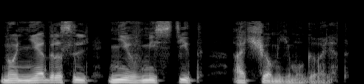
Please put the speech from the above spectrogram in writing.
но недоросль не вместит, о чем ему говорят.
